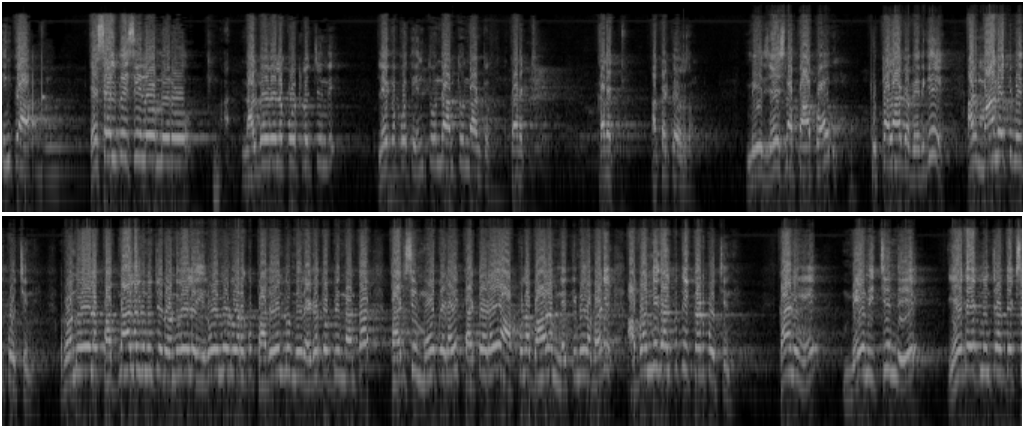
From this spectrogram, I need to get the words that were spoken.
ఇంకా ఎస్ఎల్బిసిలో మీరు నలభై వేల కోట్లు వచ్చింది లేకపోతే ఇంత ఉంది అంత ఉంది అంటారు కరెక్ట్. కరెక్ట్. అక్కడికే వస్తాం. మీరు చేసిన పాపం పుట్టలాగా పెరిగి అది మా నెత్తి మీదకి వచ్చింది. రెండు వేల పద్నాలుగు నుంచి రెండు వేల ఇరవై మూడు వరకు పదేళ్ళు మీరు ఎగదొబ్బిందంతా తడిసి మోపెడై తట్టెడై అప్పుల భారం నెత్తి మీద పడి అవన్నీ కలిపితే ఇక్కడికి వచ్చింది. కానీ మేము ఇచ్చింది ఏ డేట్ నుంచి అధ్యక్ష?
